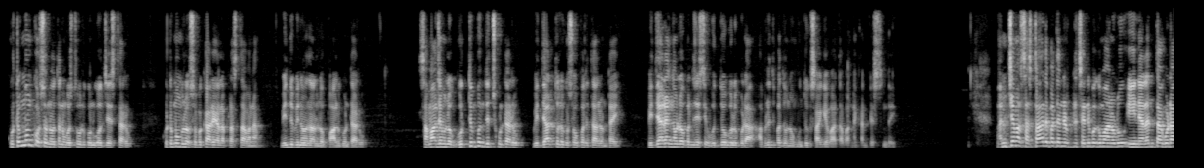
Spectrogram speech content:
కుటుంబం కోసం నూతన వస్తువులు కొనుగోలు చేస్తారు. కుటుంబంలో శుభకార్యాల ప్రస్తావన విందు వినోదాల్లో పాల్గొంటారు. సమాజంలో గుర్తింపును తెచ్చుకుంటారు. విద్యార్థులకు సుఫలితాలు ఉంటాయి. విద్యారంగంలో పనిచేసే ఉద్యోగులు కూడా అభివృద్ధి పదంలో ముందుకు సాగే వాతావరణం కనిపిస్తుంది. పంచమ షష్టాధిపతి అయినటువంటి శని భగవానుడు ఈ నెలంతా కూడా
